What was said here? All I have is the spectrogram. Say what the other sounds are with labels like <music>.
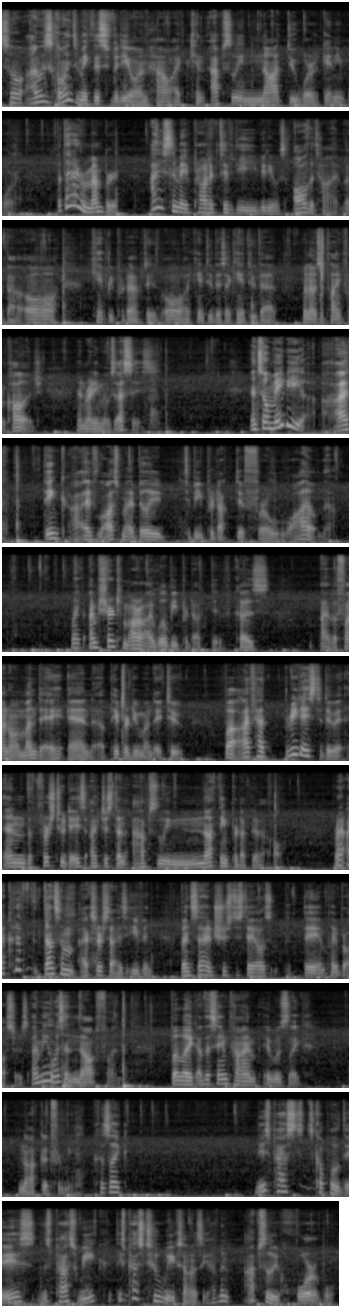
So I was going to make this video on how I can absolutely not do work anymore. But then I remembered I used to make productivity videos all the time about oh I can't be productive, oh I can't do this, I can't do that when I was applying for college and writing those essays. And so maybe I think I've lost my ability to be productive for a while now. Like I'm sure tomorrow I will be productive because I have a final on Monday and a paper due Monday too. But I've had three days to do it, and the first two days I've just done absolutely nothing productive at all. Right? I could have done some exercise even, but instead I choose to stay all day and play Brawl Stars. I mean, it wasn't not fun, but like at the same time, it was like not good for me. Cause like these past couple of days, this past week, these past two weeks, honestly, have been absolutely horrible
